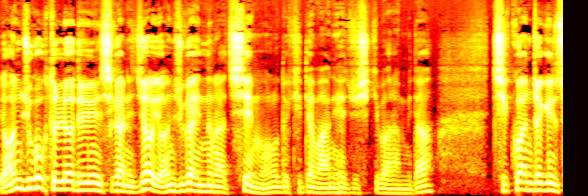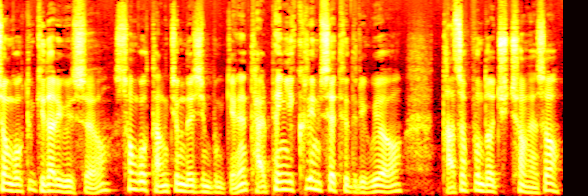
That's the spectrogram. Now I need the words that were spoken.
연주곡 들려드리는 시간이죠. 연주가 있는 아침 오늘도 기대 많이 해주시기 바랍니다. 직관적인 선곡도 기다리고 있어요. 선곡 당첨되신 분께는 달팽이 크림 세트 드리고요. 다섯 분 더 추첨해서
